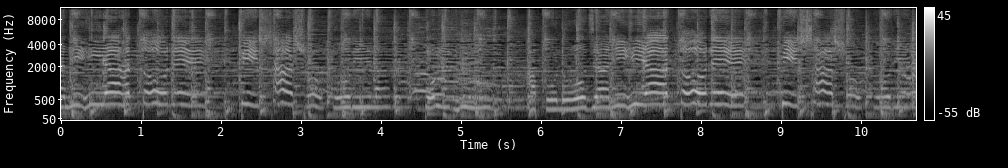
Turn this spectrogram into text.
জানিয়া তোরে বিশ্বাস করিলাম। বন্ধু আপন জানিয়া তোরে বিশ্বাস করিলাম।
